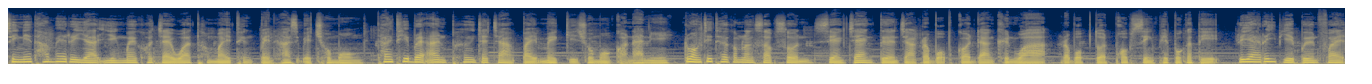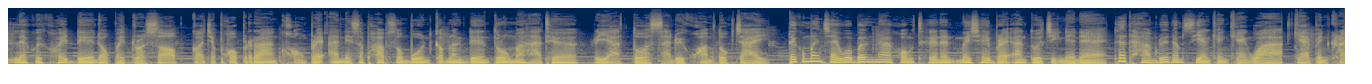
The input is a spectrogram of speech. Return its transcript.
สิ่งนี้ทำให้ริยายิ่งไม่เข้าใจว่าทำไมถึงเป็น 51 ชั่วโมง ทั้งที่ไบรอันเพิ่งจะจากไปไม่กี่ชั่วโมงก่อนหน้านี้ระว่างที่เธอกำลังสับสน เสียงแจ้งเตือนจากระบบก็ดังขึ้นว่า ระบบตรวจพบสิ่งผิดปกติ ริยารีบหยิบปืนไฟและค่อยๆ เดินออกไปตรวจสอบ ก่อนจะพบร่างของไบรอันในสภาพสมบูรณ์กำลังเดินตรงมาหาเธอริยาตัวสั่นด้วยความตกใจแต่ก็มั่นใจว่าเบื้องหน้าของเธอนั้นไม่ใช่ไบรอันตัวจริงแน่ๆ เธอถามด้วยน้ำเสียงแข็งๆว่า แกเป็นใคร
